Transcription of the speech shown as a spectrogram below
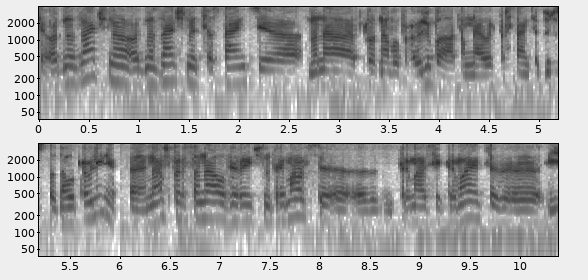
Це однозначно, однозначно, ця станція вона складна в управлінні. Люба атомна електростанція дуже складна в управлінні. Е, Наш персонал героїчно тримався, е, тримався і тримається, е, і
